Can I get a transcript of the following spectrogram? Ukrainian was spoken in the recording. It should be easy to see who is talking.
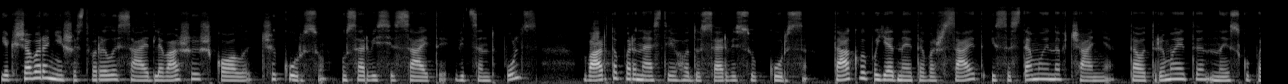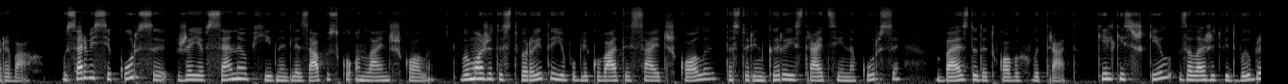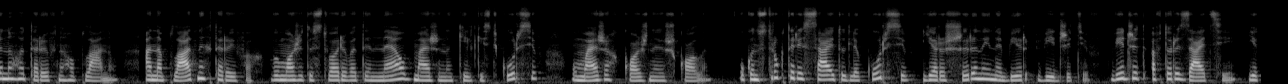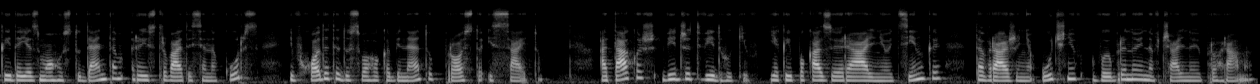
Speaker 1: Якщо ви раніше створили сайт для вашої школи чи курсу у сервісі сайти від SendPulse, варто перенести його до сервісу Курси. Так ви поєднуєте ваш сайт із системою навчання та отримаєте низку переваг. У сервісі Курси вже є все необхідне для запуску онлайн-школи. Ви можете створити і опублікувати сайт школи та сторінки реєстрації на курси без додаткових витрат. Кількість шкіл залежить від вибраного тарифного плану, а на платних тарифах ви можете створювати необмежену кількість курсів у межах кожної школи. У конструкторі сайту для курсів є розширений набір віджитів. Віджит авторизації, який дає змогу студентам реєструватися на курс і входити до свого кабінету просто із сайту. А також віджит відгуків, який показує реальні оцінки та враження учнів вибраної навчальної програми.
